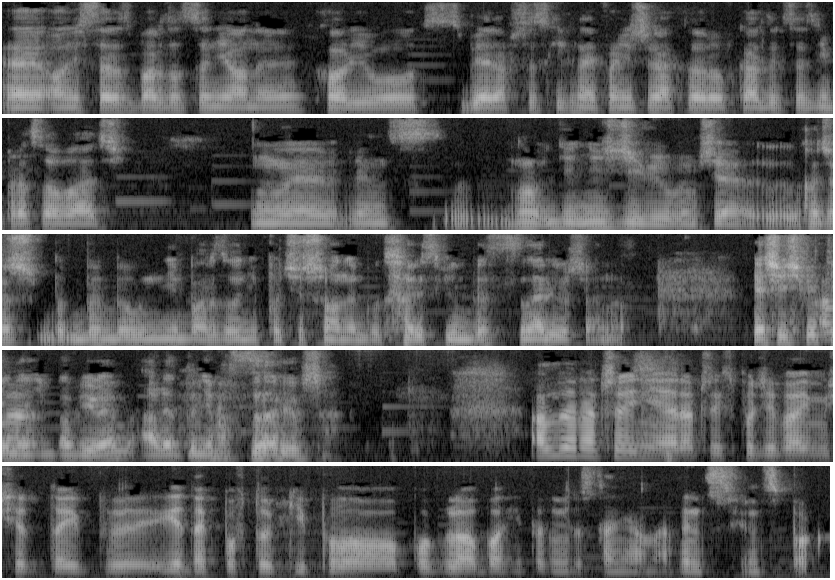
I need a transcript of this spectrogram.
E, on jest teraz bardzo ceniony. Hollywood zbiera wszystkich najfajniejszych aktorów, każdy chce z nim pracować. E, więc no, nie, nie zdziwiłbym się, chociaż bym był nie bardzo niepocieszony, bo to jest film bez scenariusza. No. Ja się świetnie ale... na nim bawiłem, ale tu nie ma scenariusza. Ale raczej nie, raczej spodziewajmy się tutaj jednak powtórki po, po globach i pewnie dostanie ona, więc, więc spoko.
